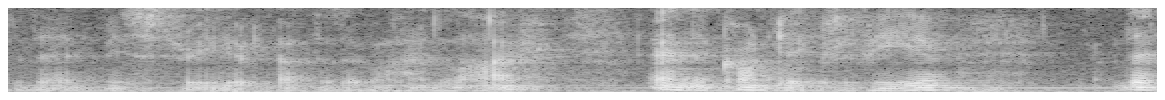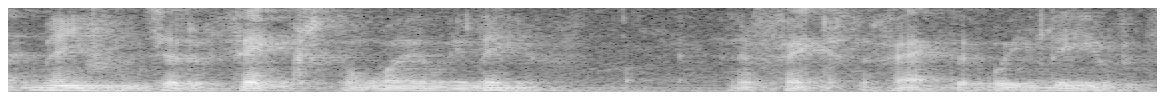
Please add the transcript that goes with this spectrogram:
to that mystery of the divine life. And the context of here, that means it affects the way we live. It affects the fact that we live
